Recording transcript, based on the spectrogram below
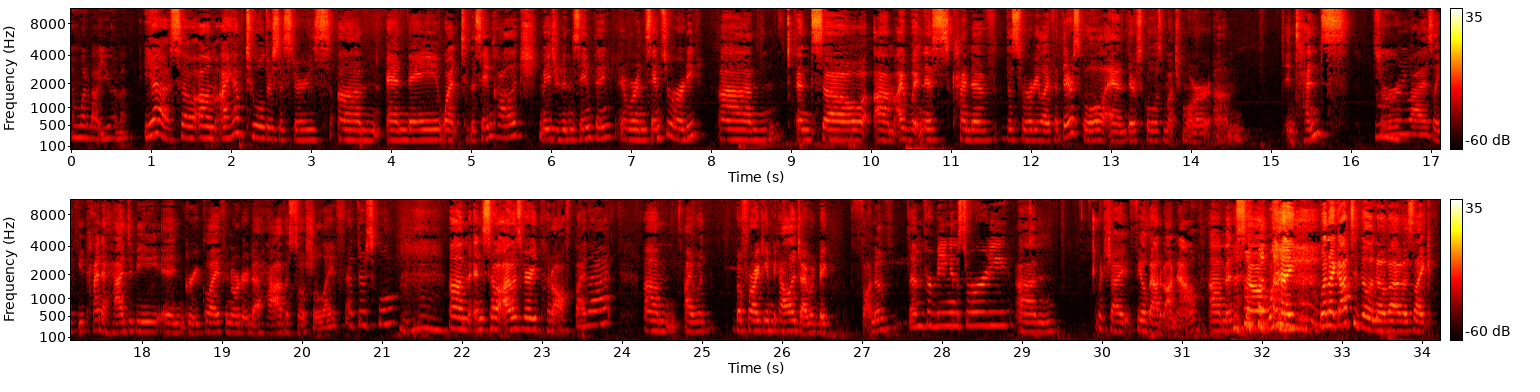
And what about you, Emma? Yeah, so um, I have two older sisters, um, and they went to the same college, majored in the same thing, and were in the same sorority. Um, and so um, I witnessed kind of the sorority life at their school, and their school was much more um, intense sorority wise. Like you kind of had to be in Greek life in order to have a social life at their school. Um, and so I was very put off by that. Um, I would, before I came to college, I would make fun of them for being in a sorority. Um, which I feel bad about now. Um, and so when I when I got to Villanova, I was like,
